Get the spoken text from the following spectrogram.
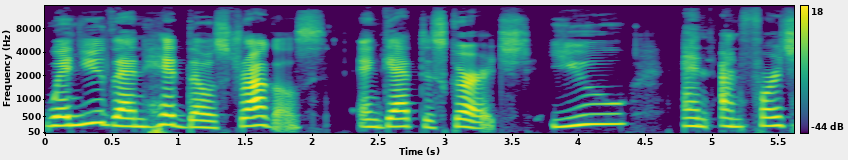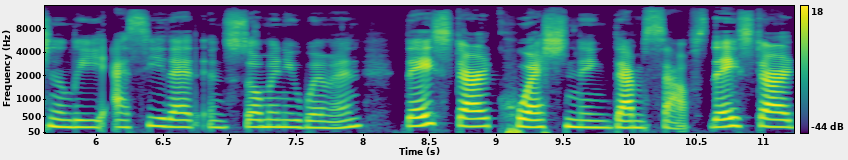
when you then hit those struggles and get discouraged, you and unfortunately, I see that in so many women, they start questioning themselves. They start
